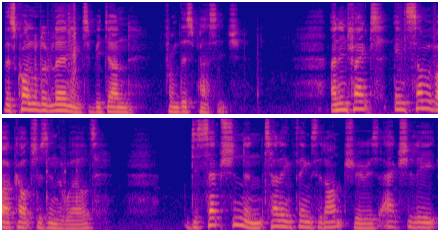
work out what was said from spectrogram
there's quite a lot of learning to be done from this passage. And in fact, in some of our cultures in the world, deception and telling things that aren't true is actually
